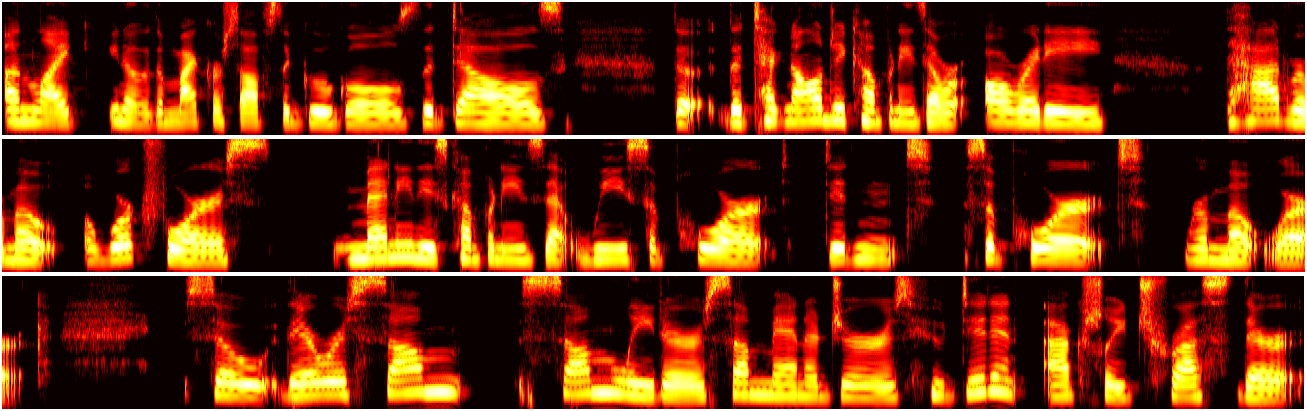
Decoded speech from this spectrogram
unlike, you know, the Microsofts, the Googles, the Dells, the, the technology companies that were already had remote workforce. Many of these companies that we support didn't support remote work. So there were some some leaders, some managers who didn't actually trust their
